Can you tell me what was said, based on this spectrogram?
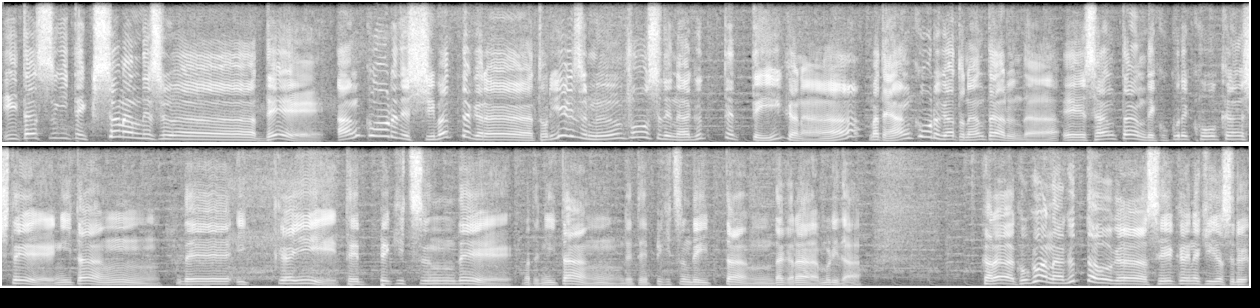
痛すぎて草なんですわ。でアンコールで縛ったからとりあえずムーンフォースで殴ってっていいかな。待ってアンコールがあと何ターンあるんだ？えー、3ターンでここで交換して2ターン。で1回鉄壁積んで待って2ターン。で鉄壁積んで1ターン。だから無理だ。からここは殴った方が正解な気がする。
